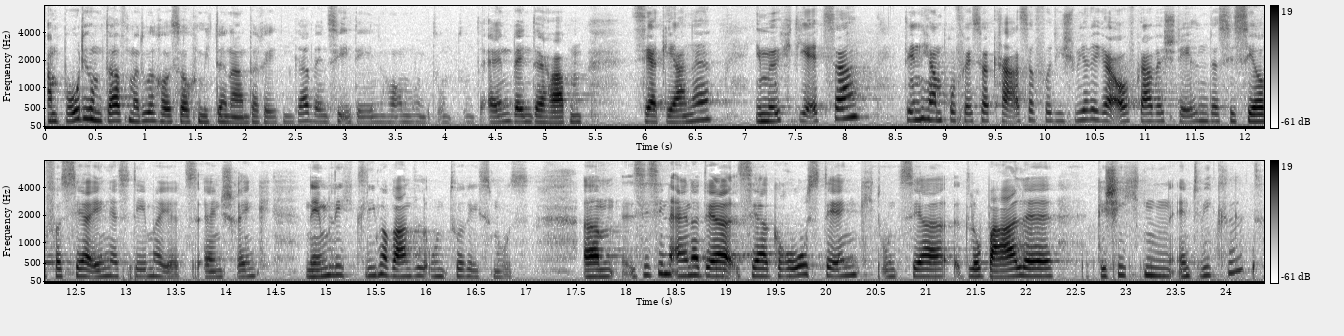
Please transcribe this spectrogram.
Am Podium darf man durchaus auch miteinander reden, gell, wenn Sie Ideen haben und, und, und Einwände haben, sehr gerne. Ich möchte jetzt den Herrn Professor Kraser vor die schwierige Aufgabe stellen, dass ich Sie auf ein sehr enges Thema jetzt einschränke, nämlich Klimawandel und Tourismus. Ähm, Sie sind einer, der sehr groß denkt und sehr globale Geschichten entwickelt.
